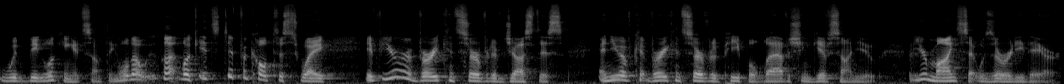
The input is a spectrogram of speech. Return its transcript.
would be looking at something. Although, look, it's difficult to sway if you're a very conservative justice and you have very conservative people lavishing gifts on you. Your mindset was already there.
